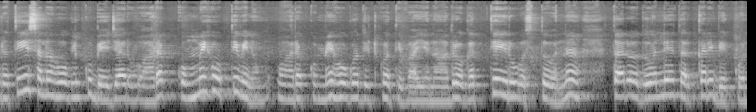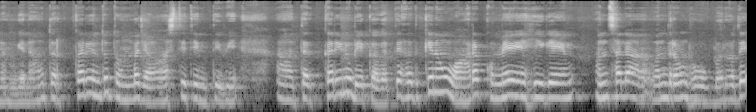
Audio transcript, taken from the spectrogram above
ಪ್ರತಿ ಸಲ ಹೋಗ್ಲಿಕ್ಕೂ ಬೇಜಾರು. ವಾರಕ್ಕೊಮ್ಮೆ ಹೋಗ್ತೀವಿ ನಾವು. ವಾರಕ್ಕೊಮ್ಮೆ ಹೋಗೋದು ಇಟ್ಕೋತೀವ. ಏನಾದರೂ ಅಗತ್ಯ ಇರೋ ವಸ್ತುವನ್ನು ತರೋದು, ಅಲ್ಲೇ ತರಕಾರಿ ಬೇಕು ನಮಗೆ. ನಾವು ತರಕಾರಿ ಅಂತೂ ತುಂಬ ಜಾಸ್ತಿ ತಿಂತೀವಿ. ತರಕಾರಿನೂ ಬೇಕಾಗತ್ತೆ. ಅದಕ್ಕೆ ನಾವು ವಾರಕ್ಕೊಮ್ಮೆ ಹೀಗೆ ಒಂದು ಸಲ ಒಂದು ರೌಂಡ್ ಹೋಗಿ ಬರೋದೇ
